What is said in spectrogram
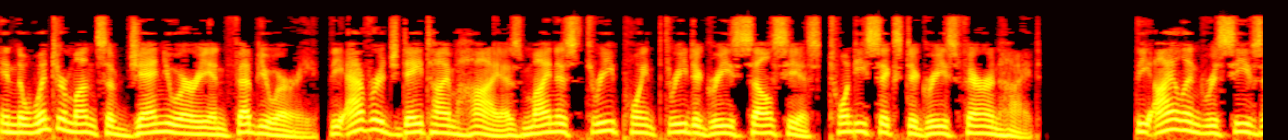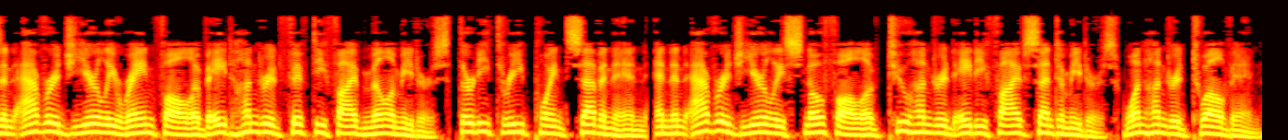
In the winter months of January and February, the average daytime high is minus 3.3 degrees Celsius (26 degrees Fahrenheit). The island receives an average yearly rainfall of 855 mm (33.7 in) and an average yearly snowfall of 285 cm (112 in).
